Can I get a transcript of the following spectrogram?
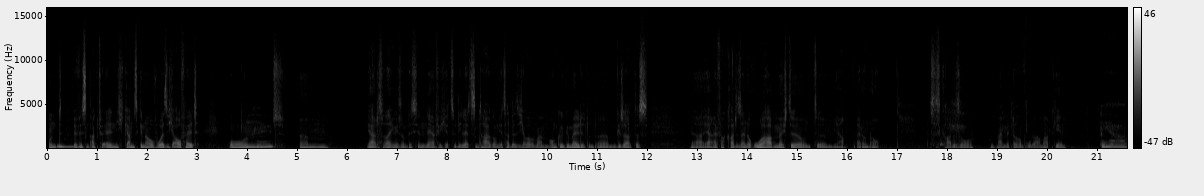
Und Mhm. wir wissen aktuell nicht ganz genau, wo er sich aufhält. Und ähm, ja, das war irgendwie so ein bisschen nervig jetzt so die letzten Tage. Und jetzt hat er sich aber bei meinem Onkel gemeldet und ähm, gesagt, dass ja, er einfach gerade seine Ruhe haben möchte. Und ähm, ja, I don't know. Das ist gerade so mit meinem mittleren Bruder am Abgehen. Ja,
